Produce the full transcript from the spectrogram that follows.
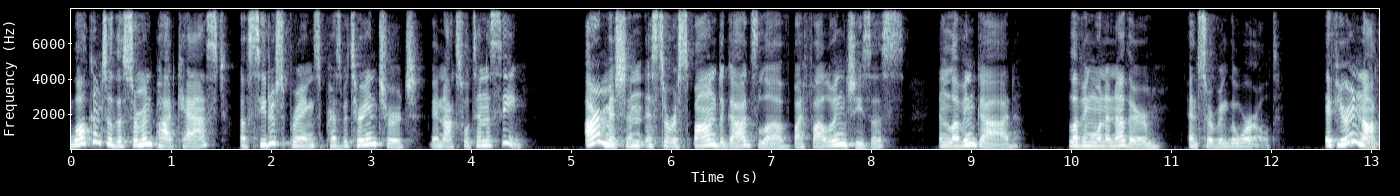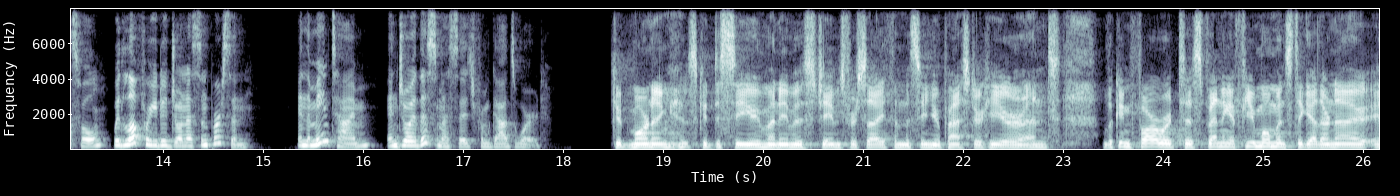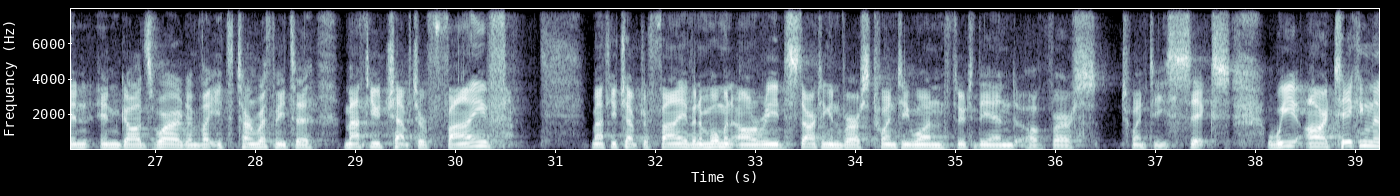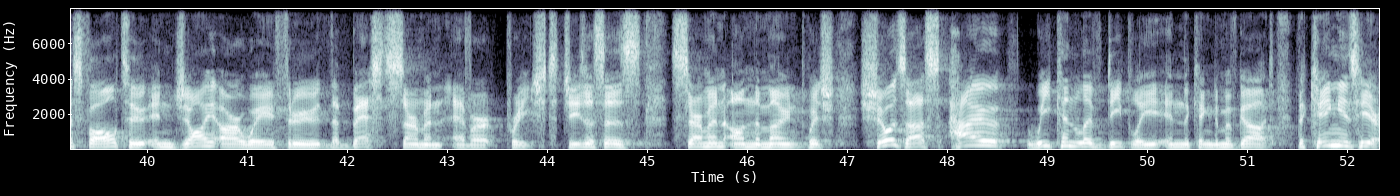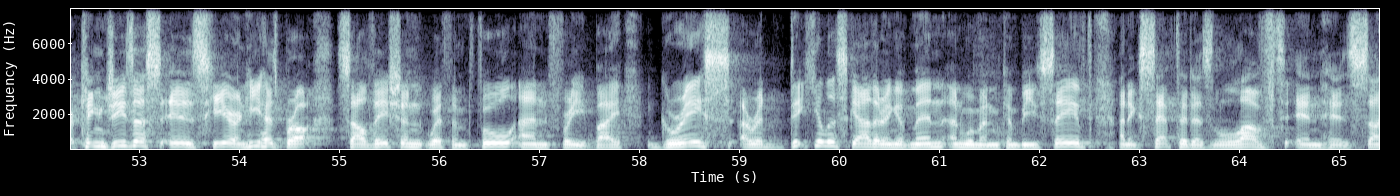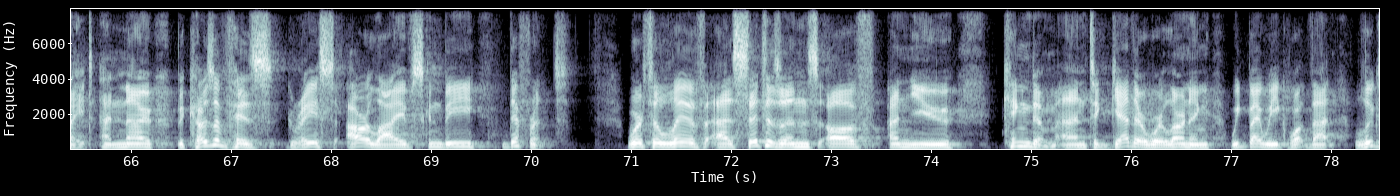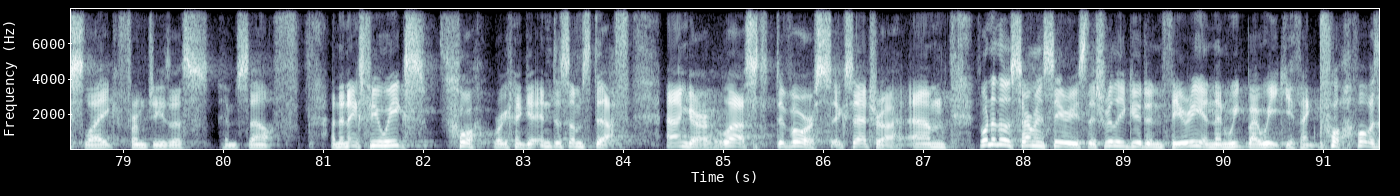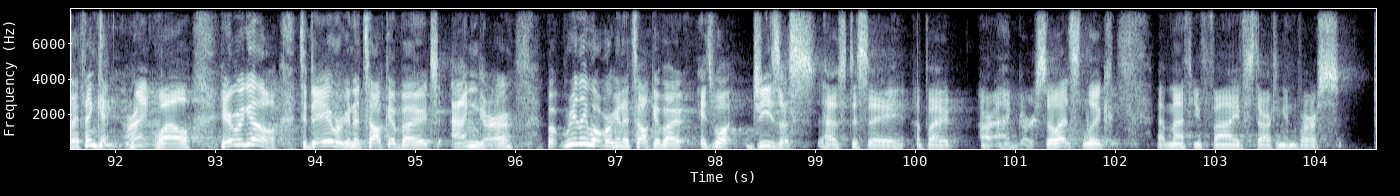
Welcome to the Sermon Podcast of Cedar Springs Presbyterian Church in Knoxville, Tennessee. Our mission is to respond to God's love by following Jesus and loving God, loving one another, and serving the world. If you're in Knoxville, we'd love for you to join us in person. In the meantime, enjoy this message from God's Word. Good morning. It's good to see you. My name is James Forsyth. I'm the senior pastor here and looking forward to spending a few moments together now in, in God's Word. I invite you to turn with me to Matthew chapter 5. Matthew chapter 5. In a moment, I'll read starting in verse 21 through to the end of verse 26. We are taking this fall to enjoy our way through the best sermon ever preached Jesus' Sermon on the Mount, which shows us how we can live deeply in the kingdom of God. The King is here, King Jesus is here, and he has brought salvation with him, full and free. By grace, a ridiculous gathering of men and women can be saved and accepted as loved in his sight. And now, because because of His grace, our lives can be different. We're to live as citizens of a new kingdom. And together we're learning week by week what that looks like from Jesus himself. And the next few weeks, whew, we're going to get into some stuff anger, lust, divorce, etc. Um, one of those sermon series that's really good in theory, and then week by week you think, what was I thinking? All right, well, here we go. Today we're going to talk about anger, but really what we're going to talk about is what Jesus has to say about our anger. So let's look at Matthew 5, starting in verse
